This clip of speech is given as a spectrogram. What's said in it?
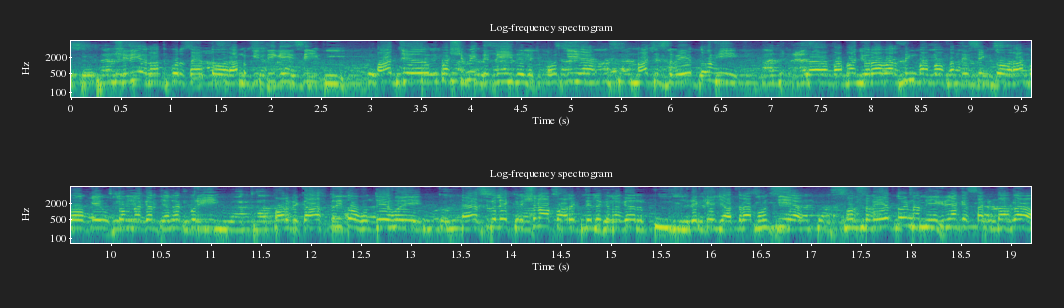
ਸ੍ਰੀ ਅਨੰਦਪੁਰ ਸਾਹਿਬ ਤੋਂ ਆਰੰਭ ਕੀਤੀ ਗਈ ਸੀ ਅੱਜ ਪੱਛਮੀ ਦਿੱਲੀ ਦੇ ਵਿੱਚ ਪਹੁੰਚੀ ਹੈ। ਅੱਜ ਸਵੇਰ ਤੋਂ ਹੀ ਬਾਬਾ ਜੋਰਾਵਰ ਸਿੰਘ ਬਾਬਾ ਫਤਿਹ ਸਿੰਘ ਤੋਂ ਆਰੰਭ ਹੋ ਕੇ ਉਤਮ ਨਗਰ ਜਨਕਪੁਰੀ ਔਰ ਵਿਕਾਸਪੁਰੀ ਤੋਂ ਹੁੰਦੇ ਹੋਏ ਇਸ ਵੇਲੇ ਕ੍ਰਿਸ਼ਨਾ ਪਾਰਕ ਤਿਲਕ ਨਗਰ ਵਿਖੇ ਯਾਤਰਾ ਪਹੁੰਚੀ ਹੈ। ਔਰ ਸਵੇਰ ਤੋਂ ਹੀ ਮੈਂ ਦੇਖ ਰਿਹਾ ਕਿ ਸੰਗਤਾਂ ਦਾ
